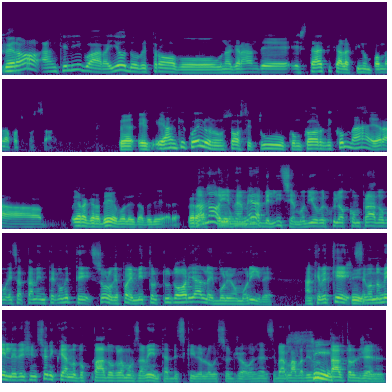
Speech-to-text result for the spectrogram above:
Però anche lì, guarda, io dove trovo una grande estetica, alla fine un po' me la faccio passare. Per, e, e, anche quello, non so se tu concordi con me, era, era gradevole da vedere. Per no, no, un... per me era bellissimo, il motivo per cui l'ho comprato esattamente come te, solo che poi metto il tutorial e volevo morire. Anche perché sì. secondo me le recensioni qui hanno toppato clamorosamente a descriverlo questo gioco, cioè si parlava di sì. tutt'altro genere.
